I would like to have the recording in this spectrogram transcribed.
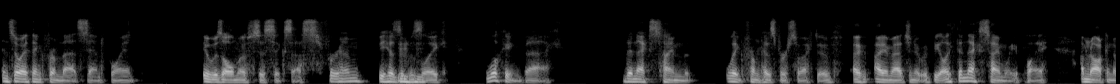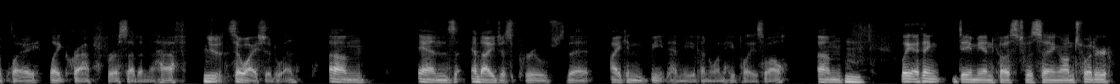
and so I think from that standpoint, it was almost a success for him because it was Mhm. like looking back, the next time that like from his perspective, I, I imagine it would be like the next time we play, I'm not going to play like crap for a set and a half, Yeah. so I should win. Um, and and I just proved that I can beat him even when he plays well. Um, Hmm. like I think Damien Cost was saying on Twitter,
